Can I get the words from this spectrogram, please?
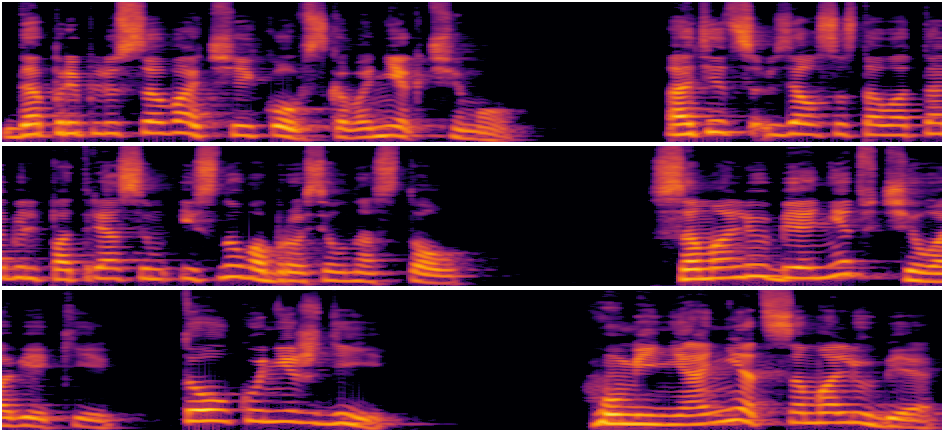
Да приплюсовать Чайковского не к чему». Отец взял со стола табель, потряс им и снова бросил на стол. Самолюбия нет в человеке, толку не жди. У меня нет самолюбия,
